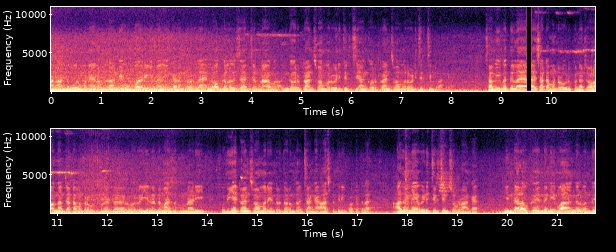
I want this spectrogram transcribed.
ஆனால் அந்த ஒரு மணி நேரம் தாண்டி ஒம்பதரைக்கு மேலேயும் கரண்ட் வரல. லோக்கலில் விசாரித்தோம்னா அங்கே ஒரு டிரான்ஸ்ஃபார்மர் வெடிச்சிருச்சு அங்கே ஒரு டிரான்ஸ்ஃபார்மர் வெடிச்சிருச்சுன்றாங்க. சமீபத்தில் சட்டமன்ற உறுப்பினர் சோழவந்தான் சட்டமன்ற உறுப்பினர் ஒரு இரண்டு மாதத்துக்கு முன்னாடி புதிய டிரான்ஸ்ஃபார்மர் என்று திறந்து வச்சாங்க ஆஸ்பத்திரி பக்கத்தில். அதுவுமே வெடிச்சிருச்சுன்னு சொல்கிறாங்க இந்த அளவுக்கு இந்த நிர்வாகங்கள் வந்து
